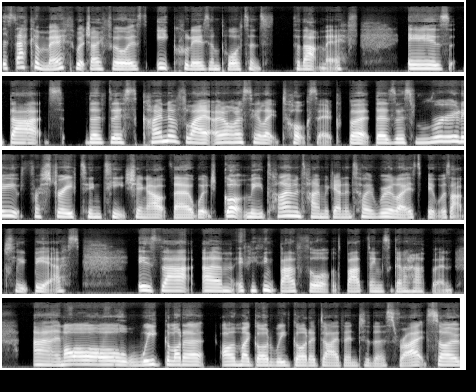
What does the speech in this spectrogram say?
the second myth, which I feel is equally as important to that myth, is that there's this kind of like, I don't want to say like toxic, but there's this really frustrating teaching out there, which got me time and time again until I realized it was absolute BS. Is that um, if you think bad thoughts, bad things are going to happen. And oh, we gotta, oh my God, we gotta dive into this, right? So,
